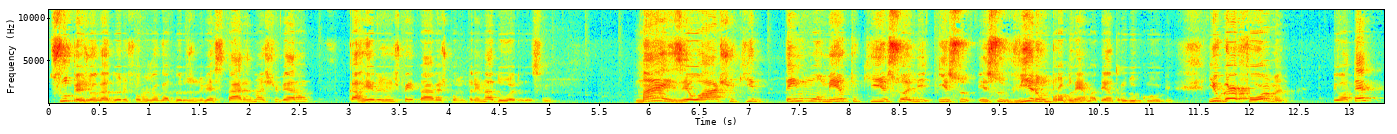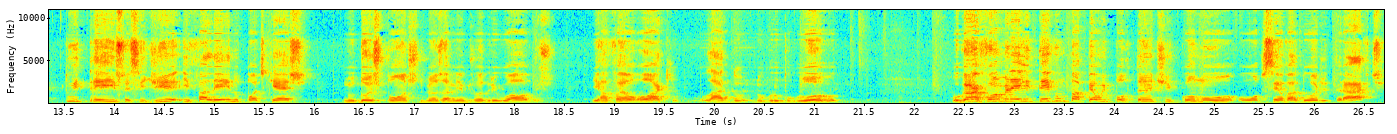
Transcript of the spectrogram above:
super jogadores, foram jogadores universitários, mas tiveram carreiras respeitáveis como treinadores, assim. Mas eu acho que tem um momento que isso ali, isso, isso vira um problema dentro do clube. E o Gar Forman, eu até tuitei isso esse dia e falei no podcast, no Dois Pontos, dos meus amigos Rodrigo Alves e Rafael Roque, lá do, do Grupo Globo. O Gar Forman, ele teve um papel importante como um observador de draft.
